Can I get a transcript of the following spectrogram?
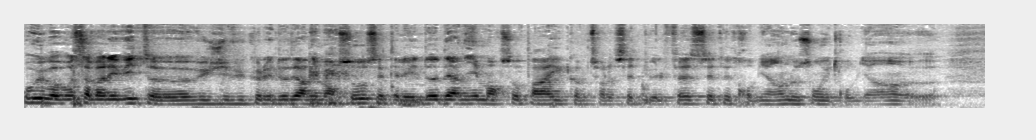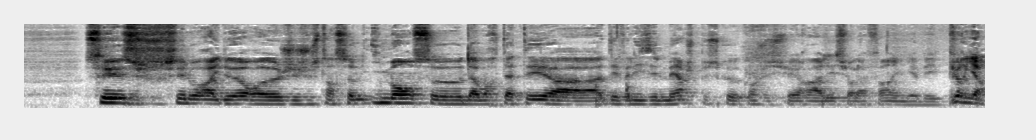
Oui, bah moi ça va aller vite, euh, vu que j'ai vu que les deux derniers morceaux, c'était les deux derniers morceaux pareil comme sur le set du Hellfest, c'était trop bien, le son est trop bien. euh, c'est c'est le rider, euh, j'ai juste un somme immense d'avoir tâté à dévaliser le merch, puisque quand je suis allé sur la fin, il n'y avait plus rien.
